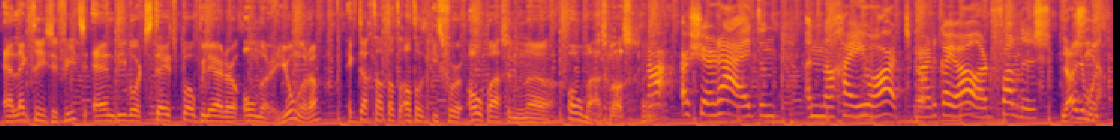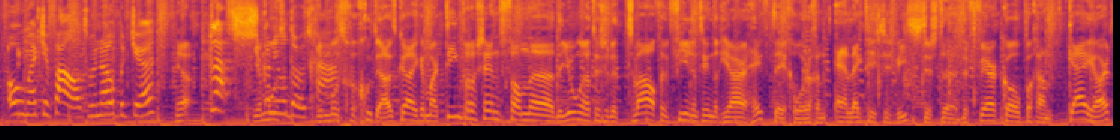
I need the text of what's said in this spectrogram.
elektrische fiets en die wordt steeds populairder onder jongeren. Ik dacht dat dat altijd iets voor opa's en eh, oma's was. Maar als je rijdt, dan, en dan ga je heel hard. Maar dan kan je wel hard vallen. Dus Ja, je moet- een omaatje valt, of een opaatje, Ja. klats, Je kan moet, heel doodgaan. je moet goed uitkijken, maar 10% van eh, de jongeren tussen de 12 en 24 jaar heeft tegenwoordig een elektrische fiets. Dus de, de verkopen gaan keihard.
